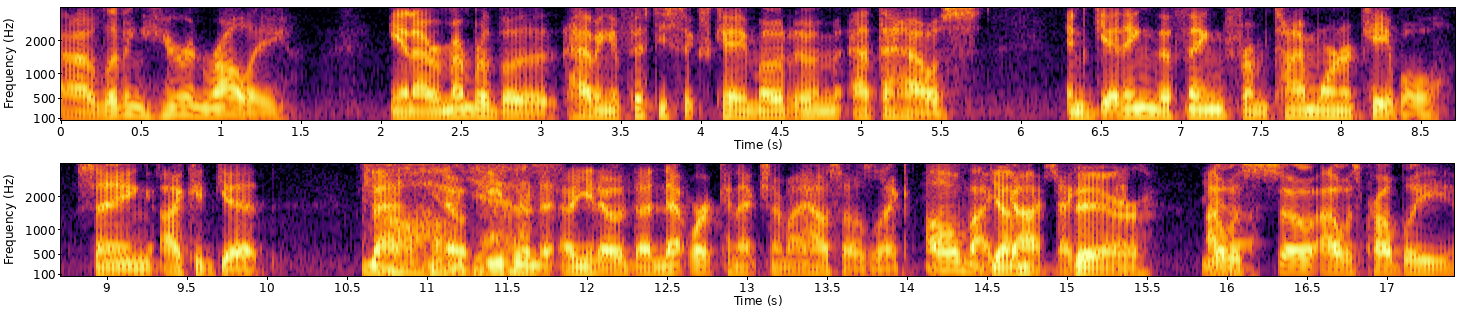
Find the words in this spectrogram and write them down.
uh, living here in Raleigh, and I remember the having a 56k modem at the house, and getting the thing from Time Warner Cable saying I could get fast, you Oh, know, yes. Ethernet, uh, you know, the network connection in my house. I was like, oh my Yeah, gosh, I, there. I Yeah. was so I was probably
